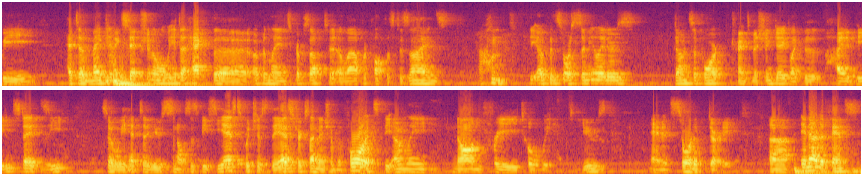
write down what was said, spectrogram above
We had to make an exceptional, we had to hack the OpenLane scripts up to allow for clockless designs. Um, the open source simulators don't support transmission gate like the high impedance state, Z. So we had to use Synopsys VCS, which is the asterisk I mentioned before. It's the only non-free tool we have to use, and it's sort of dirty. Uh, in our defense,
